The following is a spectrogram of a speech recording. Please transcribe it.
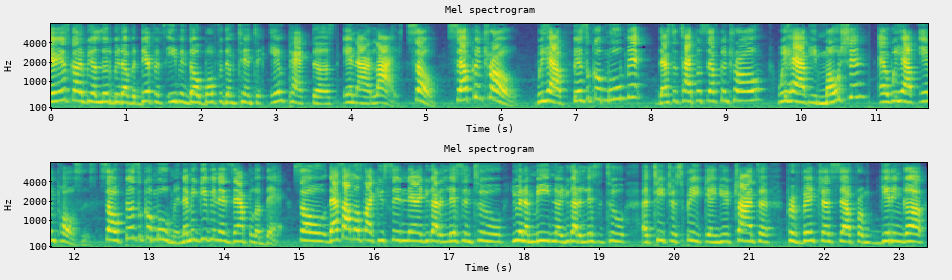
there is going to be a little bit of a difference, even though both of them tend to impact us in our lives. So, self control. We have physical movement, that's a type of self control. We have emotion and we have impulses. So, physical movement, let me give you an example of that. So, that's almost like you sitting there and you got to listen to, you're in a meeting or you got to listen to a teacher speak and you're trying to prevent yourself from getting up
